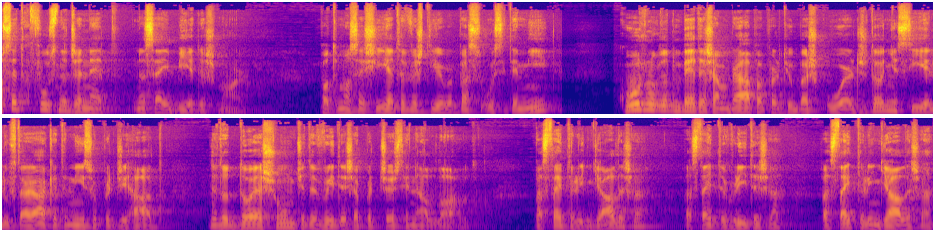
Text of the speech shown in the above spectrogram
ose ta fusë në Xhenet nëse ai bie dëshmor. Po të mos e shihja të vështirë për pasuesit e mi, Kurrë nuk do të mbetesha mbrapa për t'iu bashkuar çdo njësie luftarake të nisur për xhihad dhe do të doja shumë që të vritesha për çështjen e Allahut, pastaj të ringjallesha, pastaj të vritesha, pastaj të ringjallesha,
